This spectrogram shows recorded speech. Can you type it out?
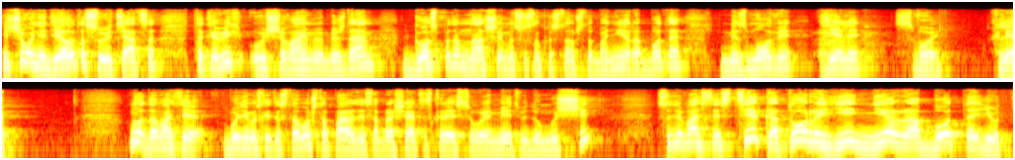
ничего не делают, а суетятся. Таковых увещеваем и убеждаем Господом нашим Иисусом Христом, чтобы они, работая в безмолвии, ели свой хлеб. Ну, давайте будем исходить из того, что Павел здесь обращается, скорее всего, имеет в виду мужчин. Среди вас есть те, которые не работают.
